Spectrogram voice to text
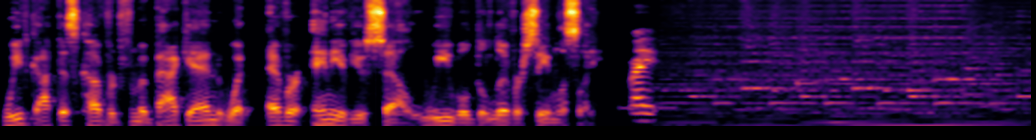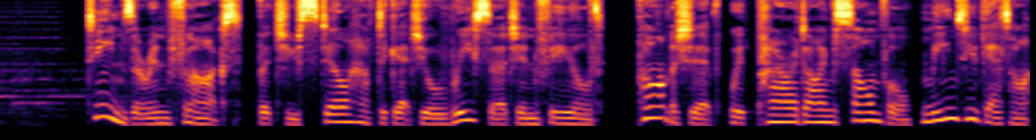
we've got this covered from a back end. Whatever any of you sell, we will deliver seamlessly. Right. Teams are in flux, but you still have to get your research in field. Partnership with Paradigm Sample means you get our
